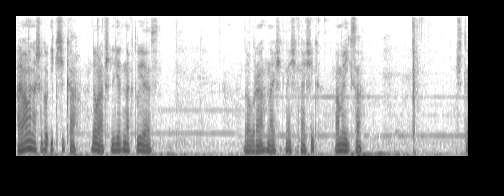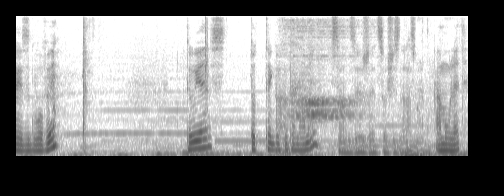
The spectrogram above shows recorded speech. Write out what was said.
Ale mamy naszego Xika. Dobra, czyli jednak tu jest. Dobra, najsik, najsik, najsik. Mamy Xa. Czy to jest z głowy? Tu jest. Do tego chyba mamy. Sądzę, że coś znalazłem. Amulet.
